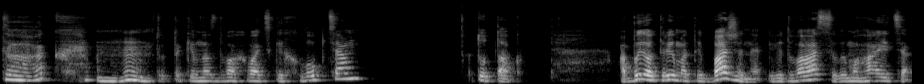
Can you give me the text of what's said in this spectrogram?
Так, угу. тут такі в нас два хвацьких хлопця. Тут так. Аби отримати бажане, від вас вимагається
